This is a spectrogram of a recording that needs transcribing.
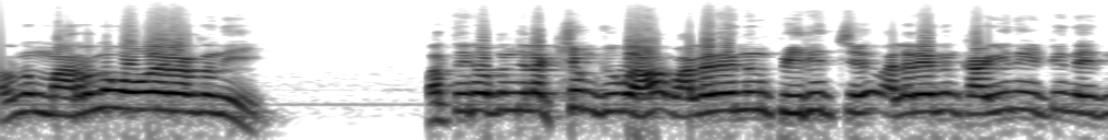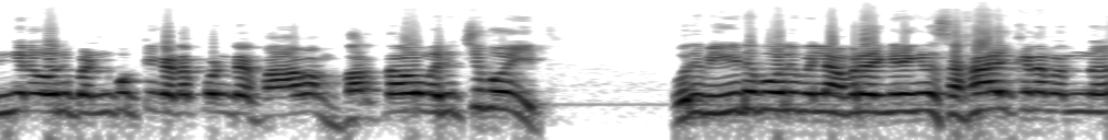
അതൊന്നും മറന്നു പോവുകയായിരുന്നു നീ. പത്തിരുപത്തഞ്ച് ലക്ഷം രൂപ വളരെ നിന്നും പിരിച്ച് വളരെ നിന്നും കൈ നീട്ടി ഇങ്ങനെ ഒരു പെൺകുട്ടി കിടപ്പുണ്ട്. പാവം ഭർത്താവ് മരിച്ചുപോയി. ഒരു വീട് പോലും ഇല്ല. അവരെ എങ്ങനെയെങ്കിലും സഹായിക്കണമെന്ന്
